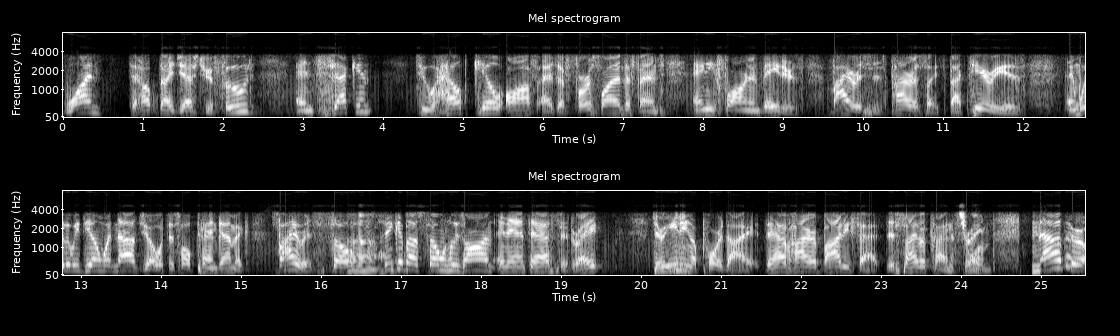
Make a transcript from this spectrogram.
One, to help digest your food, and second, to help kill off as a first line of defense any foreign invaders, viruses, parasites, bacteria. And what are we dealing with now, Joe, with this whole pandemic? Virus. So uh, think about someone who's on an antacid, right? They're mm-hmm. eating a poor diet. They have higher body fat. Their cytokine storm. Right. Now they're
